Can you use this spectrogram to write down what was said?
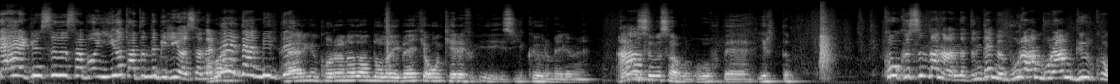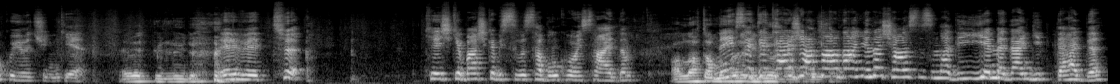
de her gün sıvı sabun yiyor tadını biliyor sanırım. Ama Nereden bildin? Her gün koronadan dolayı belki 10 kere yıkıyorum elimi. Al. sıvı sabun? Oh be yırttım. Kokusundan anladın değil mi? Buram buram gül kokuyor çünkü. Evet güllüydü. Evet. tüh. Keşke başka bir sıvı sabun koysaydım. Allah'tan bunları Neyse biliyorum arkadaşlar. deterjanlardan yana şanslısın. Hadi yemeden gitti hadi.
